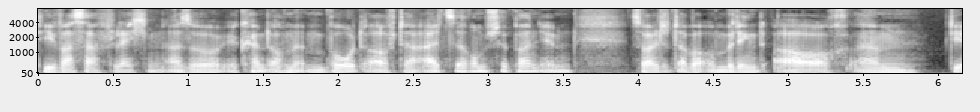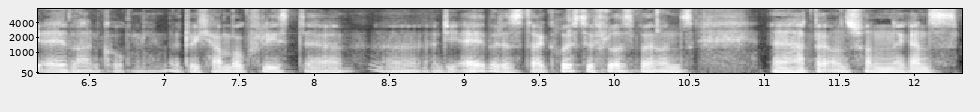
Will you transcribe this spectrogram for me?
die Wasserflächen. Also ihr könnt auch mit dem Boot auf der Alze rumschippern. Ihr solltet aber unbedingt auch ähm, die Elbe angucken. Durch Hamburg fließt der, äh, die Elbe, das ist der größte Fluss bei uns, äh, hat bei uns schon eine ganz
